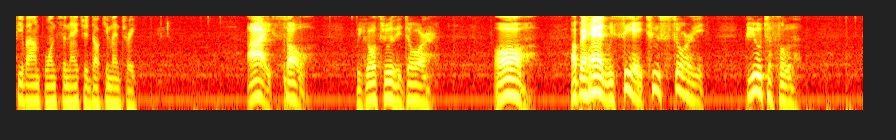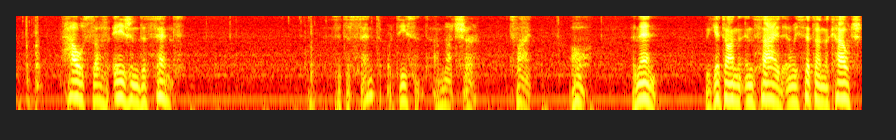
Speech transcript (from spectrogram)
Fibamp wants a nature documentary. Aye, so we go through the door. Oh, up ahead we see a two story, beautiful house of Asian descent. Is it descent or decent? I'm not sure. It's fine. Oh, and then we get on inside and we sit on the couch.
